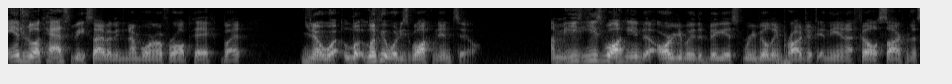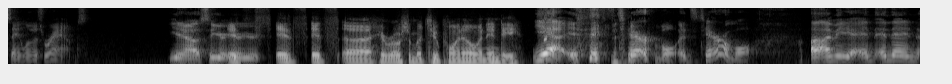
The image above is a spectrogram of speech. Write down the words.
Andrew Luck has to be excited about being the number one overall pick, but you know, what, look, look at what he's walking into. I mean, he's, he's walking into arguably the biggest rebuilding project in the NFL, aside from the St. Louis Rams. You know, so you're, you're, you're It's it's it's uh, Hiroshima 2.0 in Indy. yeah, it's terrible. It's terrible. Uh, I mean, and, and then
